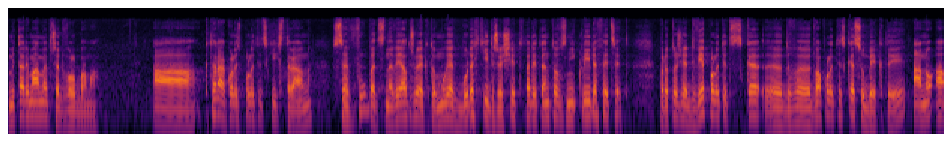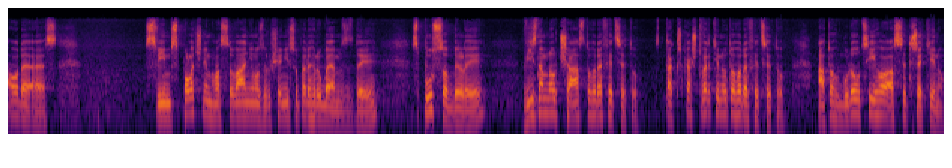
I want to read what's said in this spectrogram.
my tady máme před volbama. A kterákoliv z politických stran se vůbec nevyjadřuje k tomu, jak bude chtít řešit tady tento vzniklý deficit. Protože dvě politické, eh, dva politické subjekty, ANO a ODS, svým společným hlasováním o zrušení superhrubé mzdy způsobili významnou část toho deficitu. Takřka čtvrtinu toho deficitu a toho budoucího asi třetinu.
